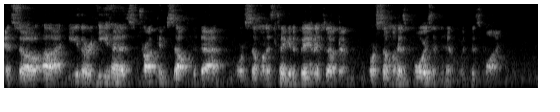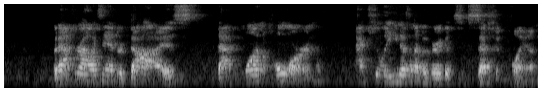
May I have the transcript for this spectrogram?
And so uh, either he has drunk himself to death, or someone has taken advantage of him, or someone has poisoned him with his wine. But after Alexander dies, that one horn actually, he doesn't have a very good succession plan.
